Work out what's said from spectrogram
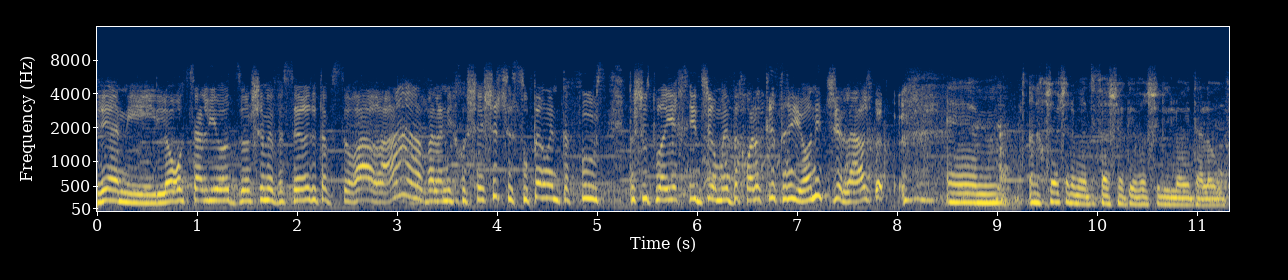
תראי, אני לא רוצה להיות זו שמבשרת את הבשורה הרעה, אבל אני חוששת שסופרמן תפוס. פשוט הוא היחיד שעומד בכל הקריטריונית שלך. אמ, אני חושבת שאני מעדיפה שהגבר שלי לא ידע לעוף.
